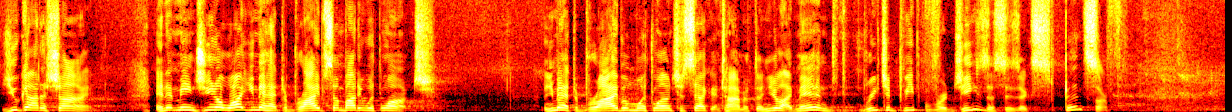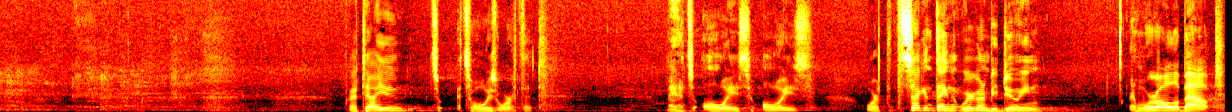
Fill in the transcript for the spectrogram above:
You got to shine. And it means, you know what? You may have to bribe somebody with lunch. And you may have to bribe them with lunch a second time. And you're like, man, reaching people for Jesus is expensive. I tell you, it's, it's always worth it. Man, it's always, always The second thing that we're going to be doing, and we're all about,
